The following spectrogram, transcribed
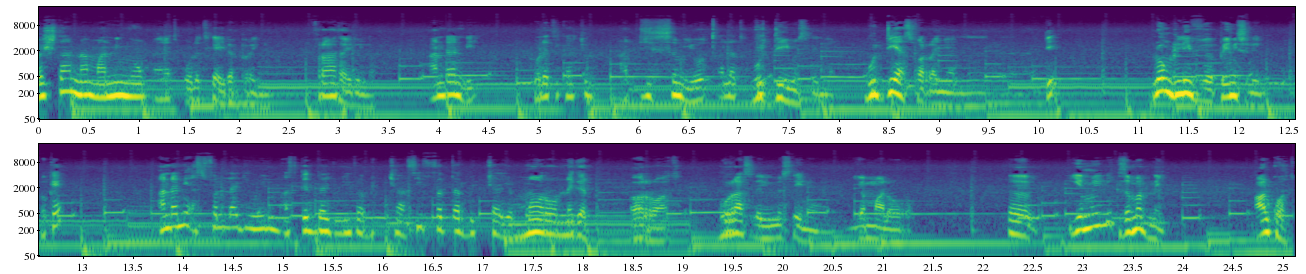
በሽታና ማንኛውም አይነት ፖለቲካ ይደብረኛል። ፍርሃት አይደለም። አንዳንዴ ፖለቲካችን አዲስ ስም የወጣለት ውርዴ ይመስለኛል። ውርዴ ያስፈራኛል። long live penicillin okay። አንዳንዴ አስፈላጊ ወይም አስገዳጅ ሁኔታ ብቻ ሲፈጠር ብቻ የማወራውን ነገር አወራዋት። ጉራ ስለሚመስለኝ ነው የማላወራው። የሚኒሊክ ዘመድ ነኝ አልኳት።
